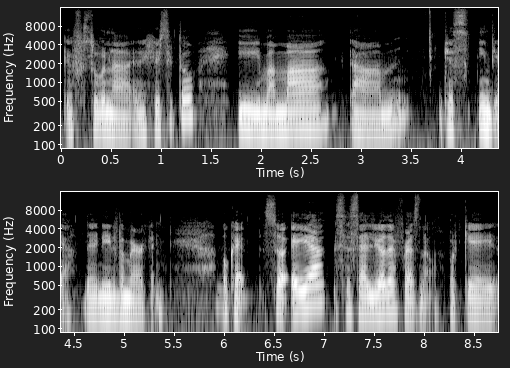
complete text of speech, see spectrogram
que estuvo en, el ejército, y mamá um, que es india, de Native American. Ok, so ella se salió de Fresno porque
